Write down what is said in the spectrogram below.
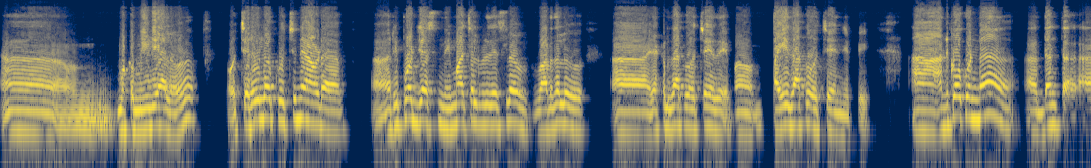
ఆ ఒక మీడియాలో ఒక చెరువులో కూర్చుని ఆవిడ రిపోర్ట్ చేస్తుంది. హిమాచల్ ప్రదేశ్లో వరదలు ఆ ఎక్కడి దాకా వచ్చాయి పై దాకా వచ్చాయని చెప్పి. ఆ అనుకోకుండా దంత ఆ,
